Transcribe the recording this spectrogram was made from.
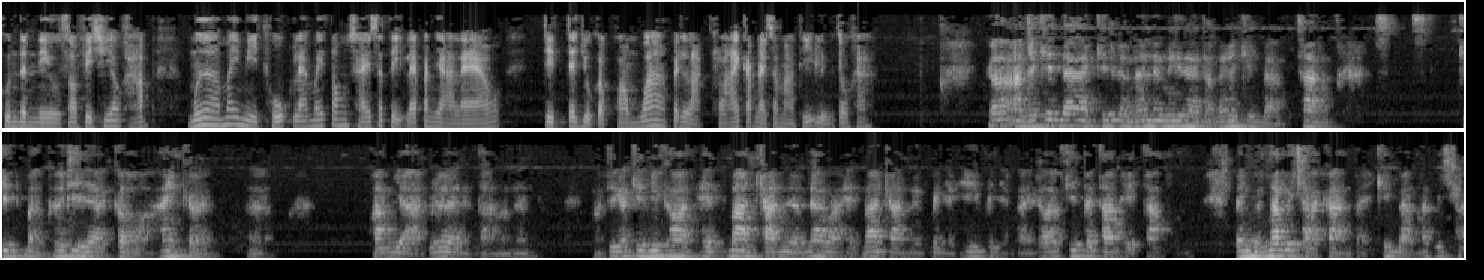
คุณเดนนิวส์ official ครับ เมื่อไม่มีทุกข์และไม่ต้องใช้สติและปัญญาแล้ว จิตจะอยู่กับความว่างเป็นหลักคล้ายกับในสมาธิหรือเจ้าคะ ก็อาจจะคิดได้คิดเรื่องนั้นเรื่องนี้ได้แต่ไม่ได้คิดแบบสร้างคิดแบบเพื่อที่จะก่อให้เกิดความอยากเรื่อยต่างๆเหล่านั้นบางทีก็คิดวิเคราะห์เหตุบ้านการเมืองได้ว่าเหตุบ้านการเมืองเป็นอย่างนี้เป็นอย่างไรก็คิดไปตามเหตุตามผลเป็นเหมือนนักวิชาการไปคิดแบบนักวิชา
